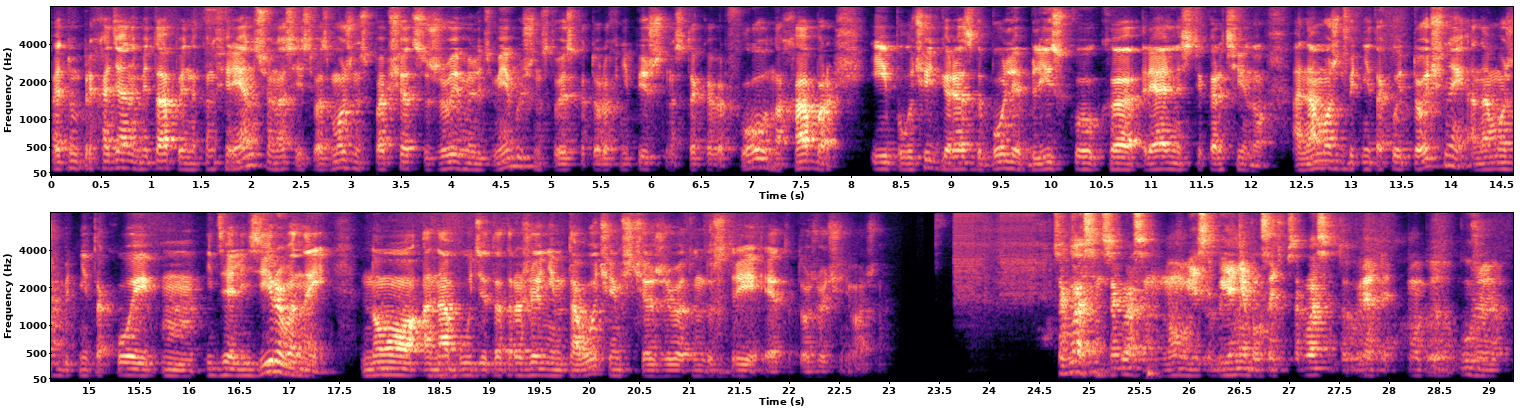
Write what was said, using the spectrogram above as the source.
Поэтому, приходя на метапы и на конференцию, у нас есть возможность пообщаться с живыми людьми, большинство из которых не пишет на Stack Overflow, на Хабар, и получить гораздо более близкую к реальности картину. Она может быть не такой точной, она может быть не такой м, идеализированной, но она будет отражением того, чем сейчас живет индустрия, и это тоже очень важно. Согласен, согласен. Но если бы я не был с этим согласен, то вряд ли мы бы уже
